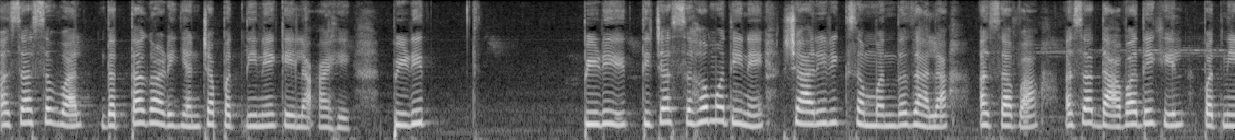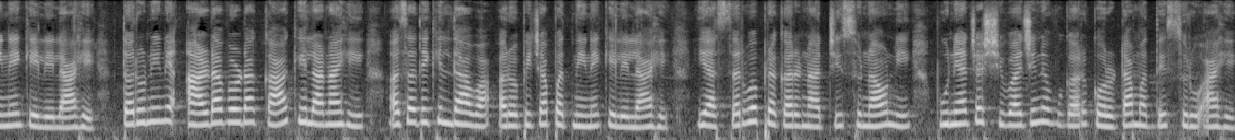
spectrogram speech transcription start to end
असा सवाल दत्ता गाडे यांच्या पत्नीने केला आहे. पीडित पीडित तिच्या सहमतीने शारीरिक संबंध झाला असावा असा दावा देखील पत्नीने केलेला आहे. तरुणीने आरडाबोरडा का केला नाही असा देखील दावा आरोपीच्या पत्नीने केलेला आहे. या सर्व प्रकरणाची सुनावणी पुण्याच्या शिवाजीनगर कोर्टामध्ये सुरू आहे.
